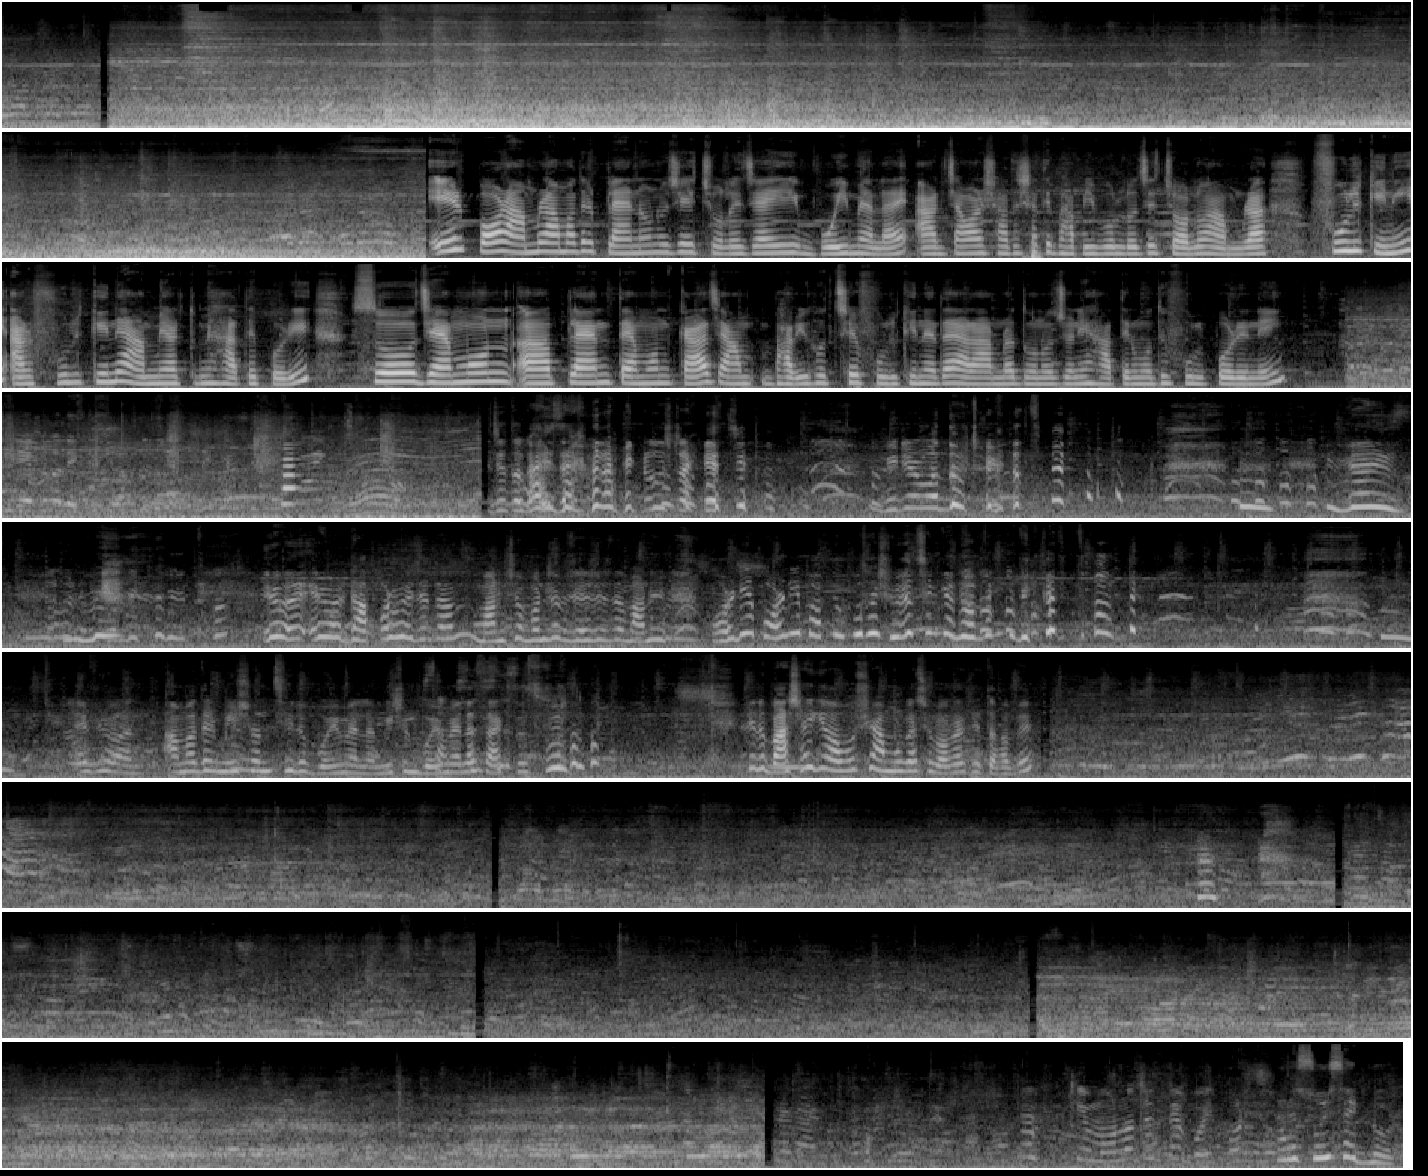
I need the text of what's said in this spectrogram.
এরপর আমরা আমাদের প্ল্যান অনুযায়ী চলে যাই বই মেলায় আর যাওয়ার সাথে সাথে ভাবি বলল যে, চলো আমরা ফুল কিনি। আর ফুল কিনে আমি আর তুমি হাতে পড়ি। সো যেমন প্ল্যান তেমন কাজ। ভাবি হচ্ছে ফুল কিনে দেয়, আর আমরা দুজনই হাতের মধ্যে ফুল পরে নেই যে তো গাইজ এখন আমি একটু উষ্টা খেয়েছি। ভিডিওর মধ্যে উঠে গেছে। এবার এবার হয়ে যেতাম শেষ হয়ে যেতাম। মানুষ কোথায় কেন? আমাদের মিশন ছিল বইমেলা। মিশন বইমেলা সাকসেসফুল কিন্তু বাসায় গিয়ে অবশ্যই আমার কাছে বকা খেতে হবে কি মনোযোগ দিয়ে বই পড়ছে আরে সুইসাইড নোট।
